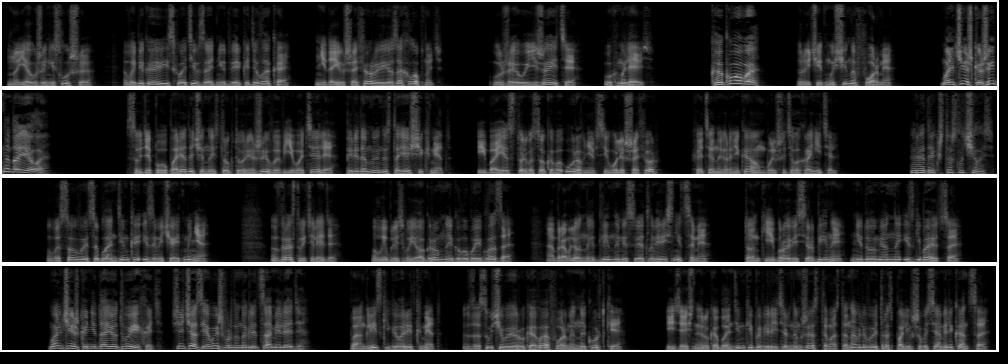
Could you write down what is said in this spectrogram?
Но я уже не слушаю. Выбегаю и, схватив заднюю дверь Кадиллака, не даю шоферу ее захлопнуть. «Уже уезжаете?» Ухмыляюсь. «Какого?» — рычит мужчина в форме. «Мальчишка, жить надоело?» Судя по упорядоченной структуре живы в его теле, передо мной настоящий кмет. И боец столь высокого уровня всего лишь шофер, хотя наверняка он больше телохранитель. «Редрик, что случилось?» Высовывается блондинка и замечает меня. «Здравствуйте, леди». Улыблюсь в ее огромные голубые глаза, обрамленные длинными светлыми ресницами, Тонкие брови Сербины недоуменно изгибаются. «Мальчишка не дает выехать. Сейчас я вышвырну наглеца, миледи». По-английски говорит Кмет, засучивая рукава форменной куртки. Изящная рука блондинки повелительным жестом останавливает распалившегося американца.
